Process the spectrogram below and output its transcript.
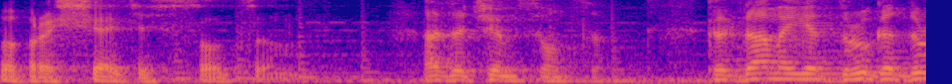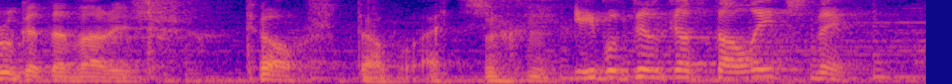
Попрощайтесь с солнцем. А зачем солнце? Когда мы есть друг от друга, товарищ. Да уж, товарищ. И бутылка столичный.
